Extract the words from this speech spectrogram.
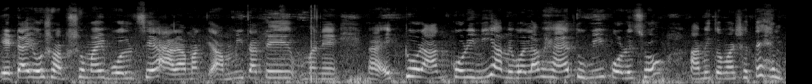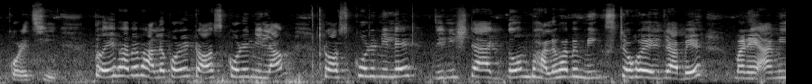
এটাই ও সবসময় বলছে। আর আমাকে, আমি তাতে মানে একটুও রাগ করিনি। আমি বললাম হ্যাঁ তুমিই করেছ। আমি তোমার সাথে হেল্প করেছি। তো এইভাবে ভালো করে টস করে নিলাম। টস করে নিলে জিনিসটা একদম ভালোভাবে মিক্সড হয়ে যাবে। মানে আমি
